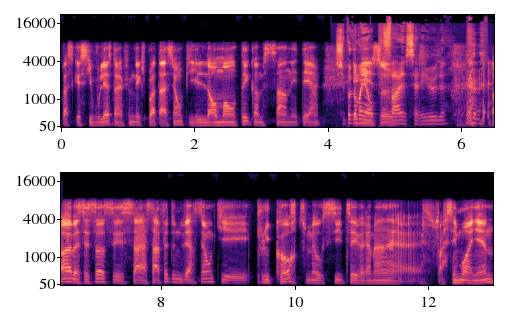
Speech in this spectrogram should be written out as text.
parce que ce qu'ils voulaient, c'était un film d'exploitation, puis ils l'ont monté comme si c'en était un. Je sais pas comment ils ont pu faire, sérieux, là. ouais, ben c'est ça, ça, ça a fait une version qui est plus courte, mais aussi, tu sais, vraiment euh, assez moyenne.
